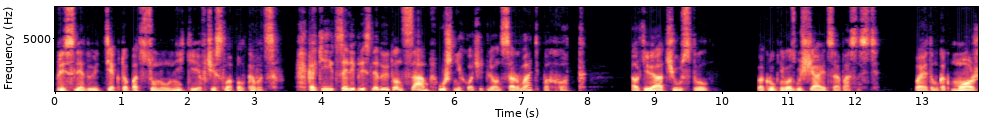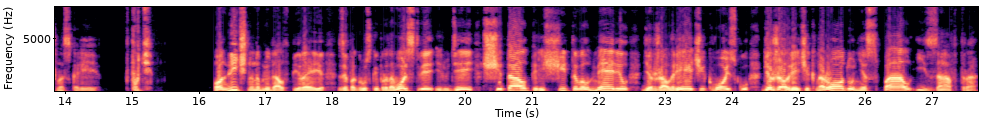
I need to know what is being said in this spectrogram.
преследуют те, кто подсунул Никия в число полководцев? Какие цели преследует он сам? Уж не хочет ли он сорвать поход? Алкивиад чувствовал, вокруг него сгущается опасность. Поэтому как можно скорее в путь. Он лично наблюдал в Пирее за погрузкой продовольствия и людей, считал, пересчитывал, мерил, держал речи к войску, держал речи к народу, не спал, и завтра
